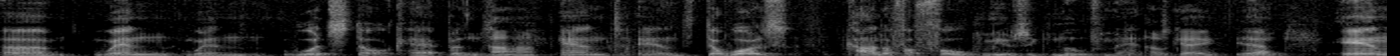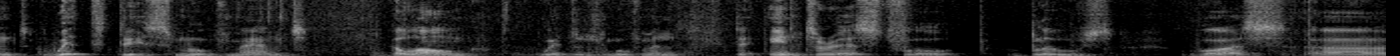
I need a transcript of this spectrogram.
Um, when when Woodstock happened, Uh huh. and and there was kind of a folk music movement. Okay. Yeah. And with this movement, along with this movement, the interest for blues was uh,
